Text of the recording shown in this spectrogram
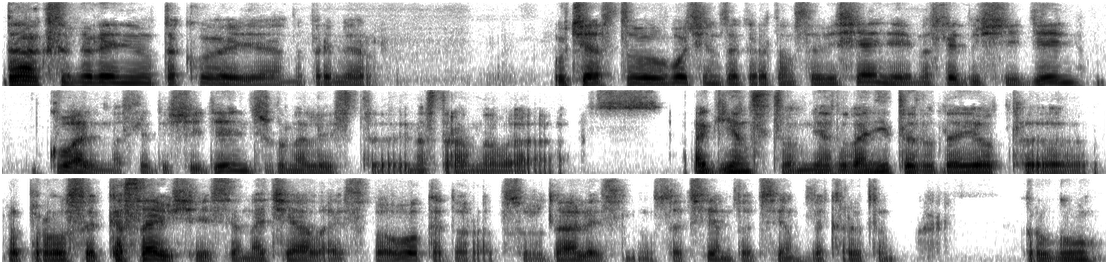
Да, к сожалению, такое. Я, например, участвую в очень закрытом совещании. На следующий день, буквально на следующий день, журналист э, иностранного агентства мне звонит и задает э, вопросы, касающиеся начала СПО, которые обсуждались ну, совсем-совсем закрытом кругу.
